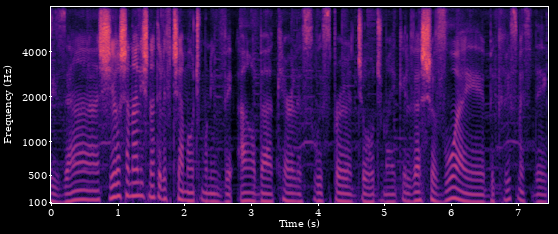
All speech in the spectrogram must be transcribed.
פזיזה. שיר השנה לשנת 1984, Careless Whisper, ג'ורג' מייקל, והשבוע אה, בקריסמס דיי.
